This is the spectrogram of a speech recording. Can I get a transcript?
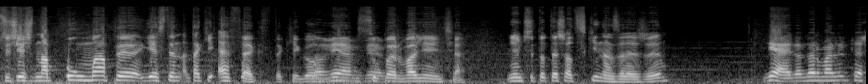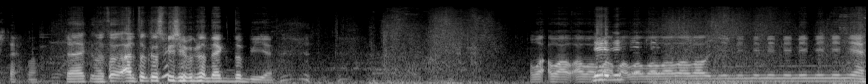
Przecież na pół mapy jest ten taki efekt takiego No wiem, super walnięcia. Nie wiem czy to też od skina zależy. Nie, no normalny też tak ma. Tak, no to, ale to kosmicznie wygląda jak dobije. Ła, ła, ła, ła, Nie, nie, ła, ła, ła, ła, ła, ła, nie, nie, nie, nie, nie, nie, nie, nie, nie.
